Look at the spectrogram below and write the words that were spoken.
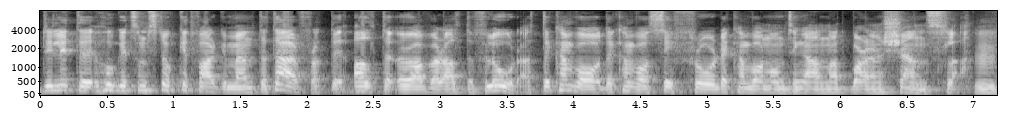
det är lite hugget som stucket vad argumentet är för att det, allt är över, allt är förlorat. Det kan, vara, det kan vara siffror, det kan vara någonting annat, bara en känsla. Mm.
